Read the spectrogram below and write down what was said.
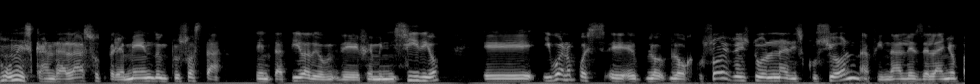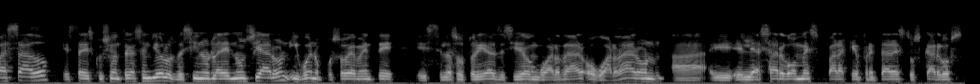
un escandalazo tremendo, incluso hasta tentativa de, de feminicidio. Eh, y bueno, pues eh, lo, lo, acusó. Yo estuve en una discusión a finales del año pasado. Esta discusión trascendió, los vecinos la denunciaron y bueno, pues obviamente este, las autoridades decidieron guardar o guardaron a eh, Eleazar Gómez para que enfrentara estos cargos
